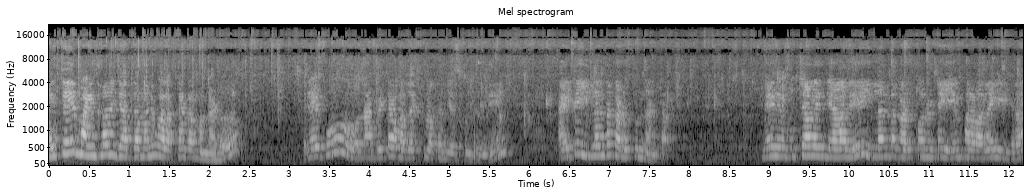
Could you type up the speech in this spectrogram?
అయితే మా ఇంట్లోనే చేద్దామని వాళ్ళ అక్కని రమ్మన్నాడు. రేపు నా బిడ్డ వరలక్ష్మి వ్రతం చేసుకుంటుంది. అయితే ఇల్లంతా కడుక్కుందంట. నేను ఛాలెంజ్ చేయాలి. ఇల్లంతా కడుక్కొని ఉంటే ఏం పర్వాలే ఇడికి రా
